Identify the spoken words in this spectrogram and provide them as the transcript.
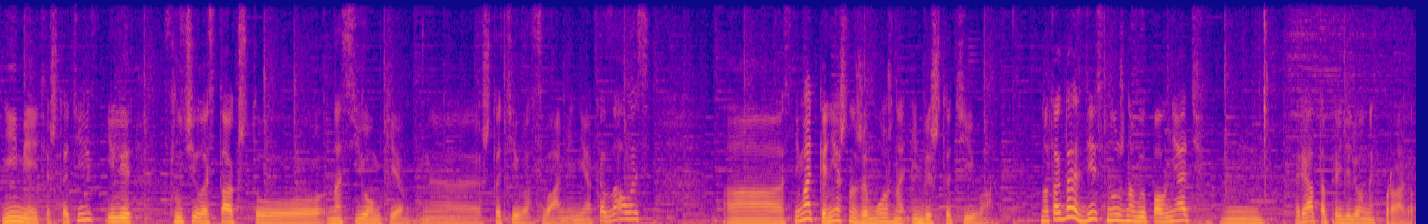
не имеете штатив или случилось так, что на съемке э, штатива с вами не оказалось, э, снимать, конечно же, можно и без штатива. Но тогда здесь нужно выполнять м, ряд определенных правил.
